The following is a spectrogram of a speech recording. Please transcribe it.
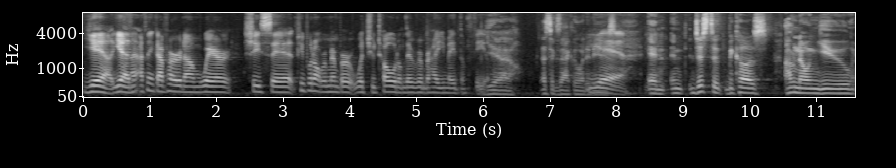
Yeah, yeah. I think I've heard um, where she said people don't remember what you told them; they remember how you made them feel. Yeah, that's exactly what it is. Yeah, And and just to because I've known you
